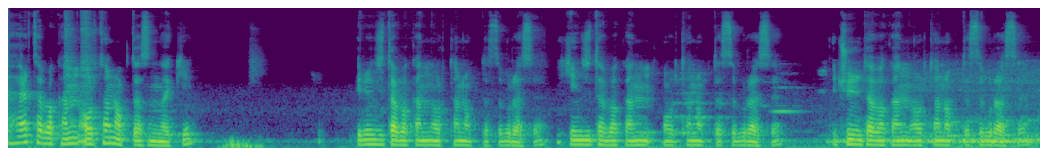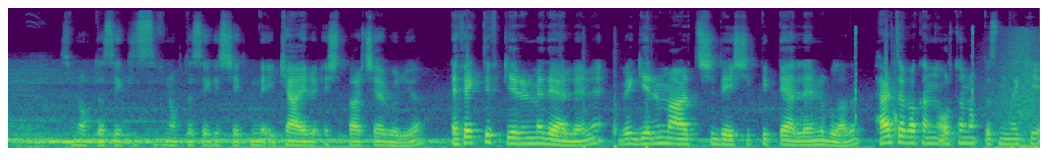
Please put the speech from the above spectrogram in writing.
her tabakanın orta noktasındaki birinci tabakanın orta noktası burası. ikinci tabakanın orta noktası burası. Üçüncü tabakanın orta noktası burası. 0.8 0.8 şeklinde iki ayrı eşit parçaya bölüyor. Efektif gerilme değerlerini ve gerilme artışı değişiklik değerlerini bulalım. Her tabakanın orta noktasındaki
